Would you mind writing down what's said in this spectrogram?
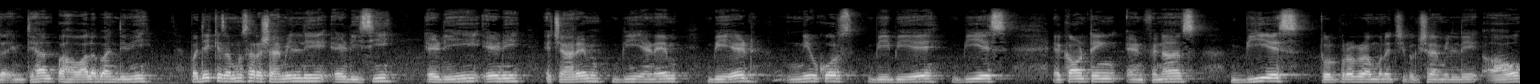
د امتحان په حواله باندې وي په دې کې زموږ سره شامل دي اي ډي سي اي ډي اي اي ډي ایچ آر ایم بي ایم ایم بي ایډ نیو کورس بي بي اي بي ایس اکاونټینګ اینڈ فینانس بي ایس ټول پروګرامونه چې پکې شامل دي او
